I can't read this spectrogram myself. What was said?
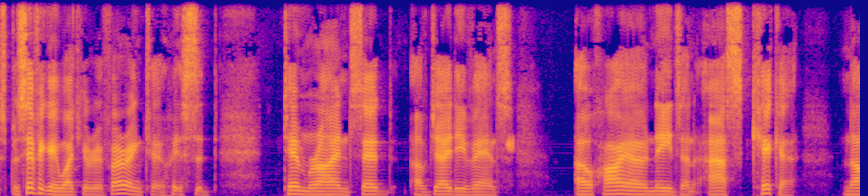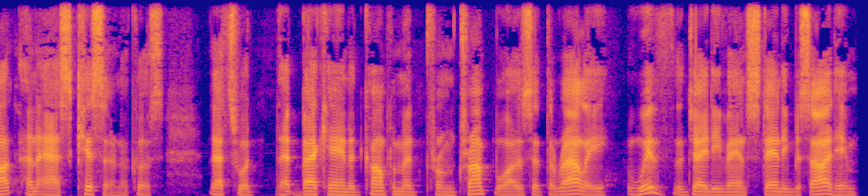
specifically, what you're referring to is that Tim Ryan said of J.D. Vance, Ohio needs an ass kicker, not an ass kisser. And of course, that's what that backhanded compliment from Trump was at the rally with the J.D. Vance standing beside him,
